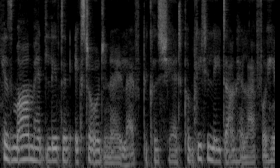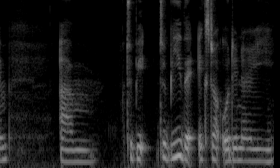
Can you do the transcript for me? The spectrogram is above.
his mom had lived an extraordinary life because she had completely laid down her life for him. Um to be to be the extraordinary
